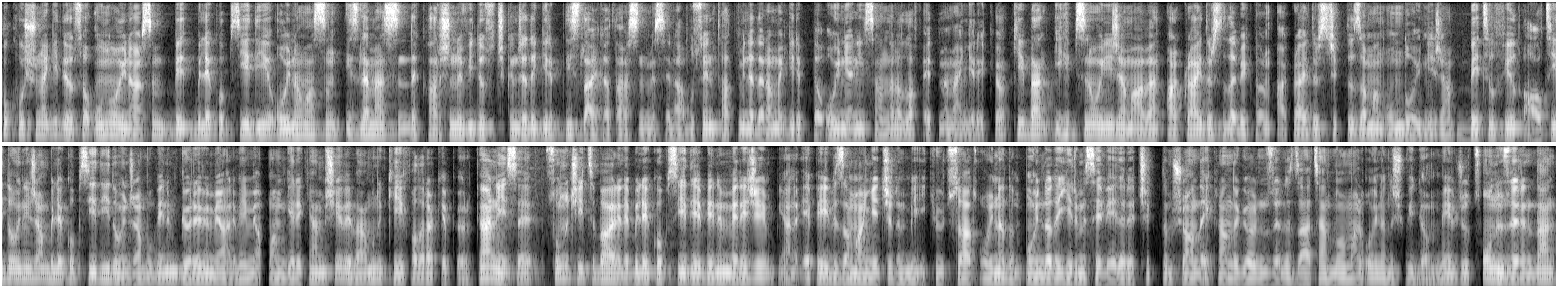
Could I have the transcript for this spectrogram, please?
çok hoşuna gidiyorsa onu oynarsın. Black Ops 7'yi oynamazsın, izlemezsin de. Karşına videosu çıkınca da girip dislike atarsın mesela. Bu seni tatmin eder ama girip de oynayan insanlara laf etmemen gerekiyor. Ki ben hepsini oynayacağım ama ben Ark Riders'ı da bekliyorum. Ark Riders çıktığı zaman onu da oynayacağım. Battlefield 6'yı da oynayacağım. Black Ops 7'yi de oynayacağım. Bu benim görevim yani. Benim yapmam gereken bir şey ve ben bunu keyif alarak yapıyorum. Her neyse sonuç itibariyle Black Ops 7'ye benim vereceğim yani epey bir zaman geçirdim. Bir 2-3 saat oynadım. Oyunda da 20 seviyelere çıktım. Şu anda ekranda gördüğünüz üzere zaten normal oynanış videom mevcut. 10 üzerinden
